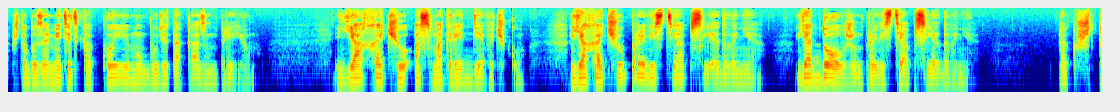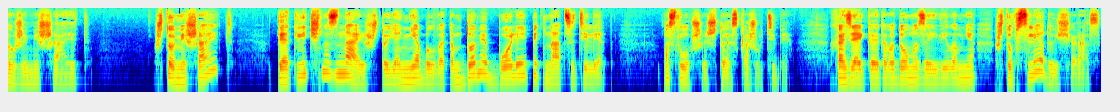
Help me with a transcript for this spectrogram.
чтобы заметить, какой ему будет оказан прием. «Я хочу осмотреть девочку. Я хочу провести обследование. Я должен провести обследование». «Так что же мешает?» «Что мешает? Ты отлично знаешь, что я не был в этом доме более 15 лет. Послушай, что я скажу тебе. Хозяйка этого дома заявила мне, что в следующий раз,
